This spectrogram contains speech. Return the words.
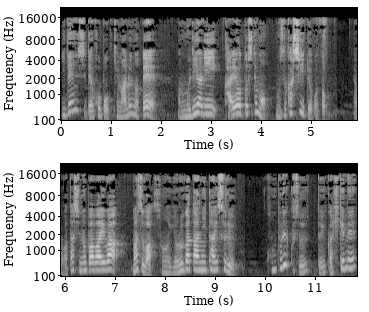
遺伝子でほぼ決まるので、まあ、無理やり変えようとしても難しいということ。私の場合は、まずはその夜型に対するコンプレックスというか引け目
